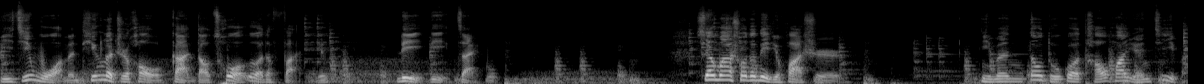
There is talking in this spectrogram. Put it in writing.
以及我们听了之后感到错愕的反应，历历在目。香妈说的那句话是：“你们都读过《桃花源记》吧？”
